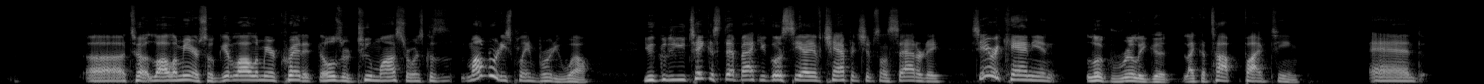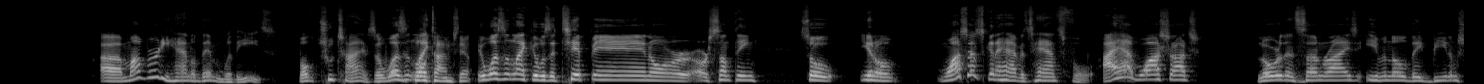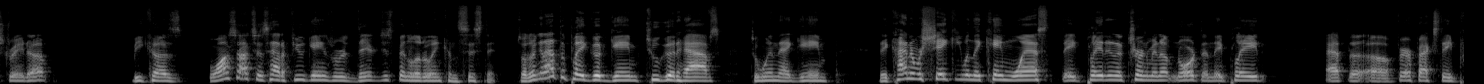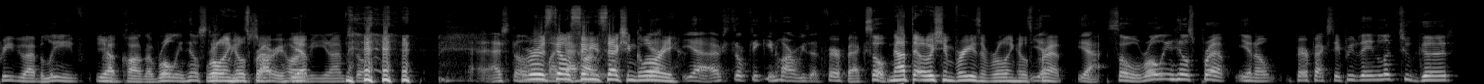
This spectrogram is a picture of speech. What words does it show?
Uh, to La Lumiere. So give La Lumiere credit. Those are two monster wins because Montverde's playing pretty well. You you take a step back. You go to CIF championships on Saturday. Sierra Canyon looked really good, like a top five team. and uh, Montverde handled them with ease, both two times. It wasn't Both like times, yep. it wasn't like it was a tip in or or something. So you know, Wasatch's gonna have his hands full. I have Wasatch lower than Sunrise, even though they beat them straight up, because Wasatch has had a few games where they've just been a little inconsistent. So they're gonna have to play a good game, two good halves to win that game. They kind of were shaky when they came west. They played in a tournament up north, and they played at the uh, Fairfax State Preview, I believe. Yep. I'm called the Rolling Hills. State Rolling Preview. Hills Prep. Sorry, Yep. Harvey. You know, I'm still. I still. We're still city Harvey. section glory, Yeah, yeah, I'm still thinking Harvey's at Fairfax. So not the ocean breeze of Rolling Hills yeah, Prep. Yeah. So Rolling Hills Prep, you know, Fairfax State Preview, they didn't look too good.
